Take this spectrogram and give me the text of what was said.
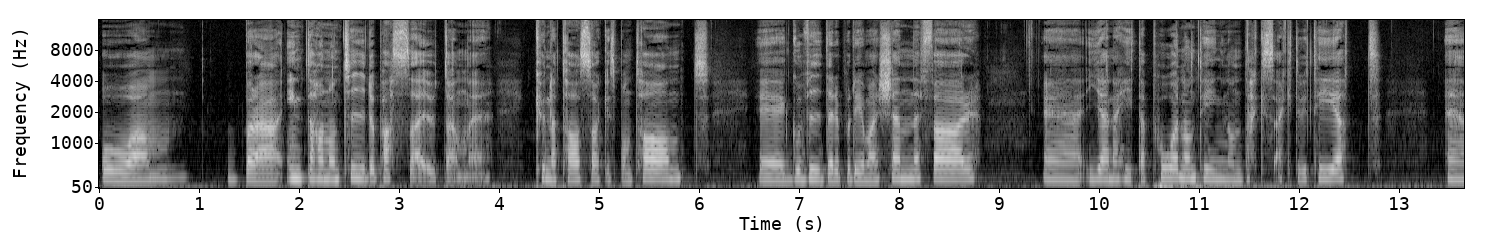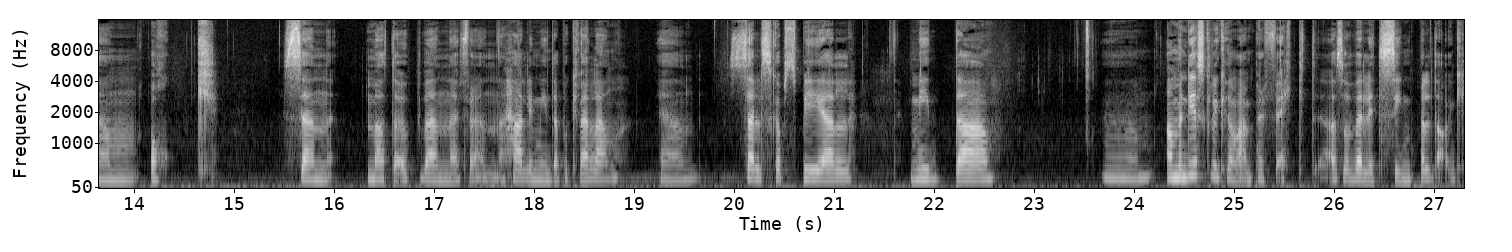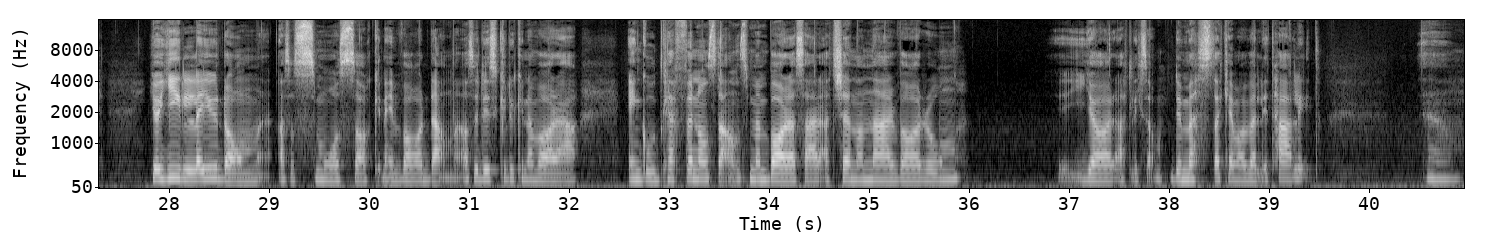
Och mm, bara inte ha någon tid att passa utan eh, kunna ta saker spontant, eh, gå vidare på det man känner för. Eh, gärna hitta på någonting, någon dagsaktivitet. Ehm, och sen möta upp vänner för en härlig middag på kvällen. Ehm, sällskapsspel, middag. Ehm, ja men det skulle kunna vara en perfekt, alltså väldigt simpel dag. Jag gillar ju de alltså, små sakerna i vardagen. Alltså det skulle kunna vara en god kaffe någonstans men bara så här att känna närvaron gör att liksom det mesta kan vara väldigt härligt. Ehm,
